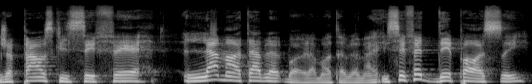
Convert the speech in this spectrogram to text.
Je pense qu'il s'est fait lamentable, bon, lamentablement, il s'est fait dépasser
